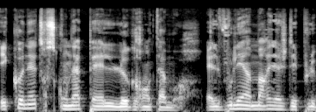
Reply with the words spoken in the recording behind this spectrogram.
et connaître ce qu'on appelle le grand amour. Elle voulait un mariage des plus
